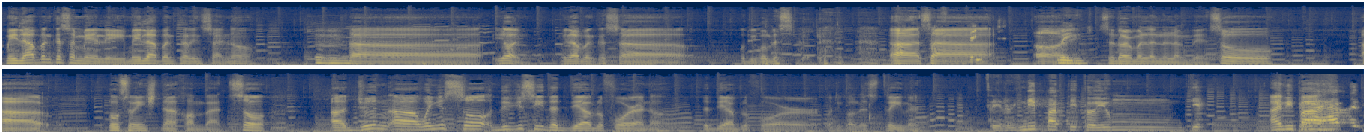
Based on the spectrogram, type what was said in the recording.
may laban ka sa melee, may laban ka rin sa ano, Mm-mm. sa yon may laban ka sa what do you call this Ah, sa Range. Oo, Range. sa normal ano lang din so uh close range na combat so uh June uh when you saw did you see the Diablo 4 ano the Diablo 4 what do you call this trailer Trailer. Hindi pa, Tito, yung... Ah hindi But I pa have it.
